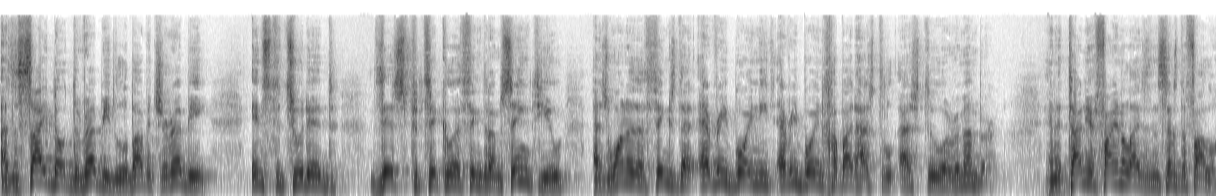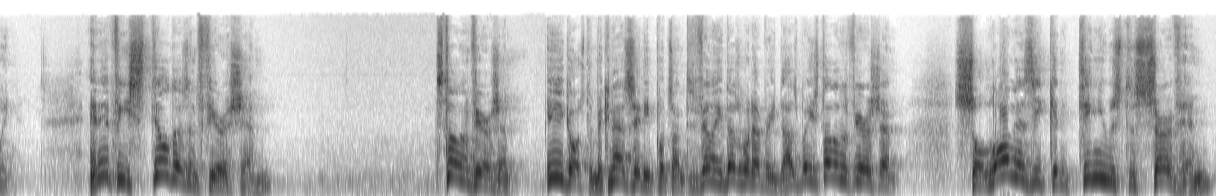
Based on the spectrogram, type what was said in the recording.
As a side note, the Rebbe, the Lubavitcher Rebbe, instituted this particular thing that I'm saying to you as one of the things that every boy needs, every boy in Chabad has to, has to uh, remember. And the Tanya finalizes and says the following. And if he still doesn't fear Hashem, still doesn't fear Hashem, he goes to Beknesset, he puts on tefillin, he does whatever he does, but he still doesn't fear Hashem. So long as he continues to serve him,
